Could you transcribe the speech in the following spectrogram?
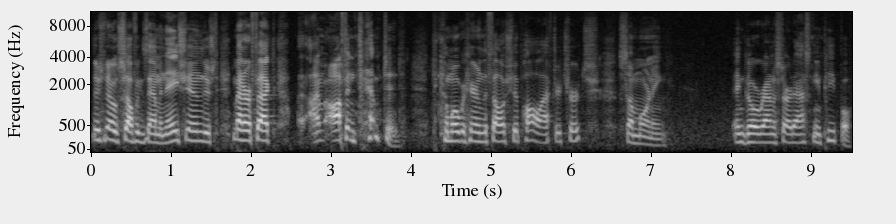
there's no self-examination. There's, matter of fact, I'm often tempted to come over here in the fellowship hall after church some morning and go around and start asking people,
